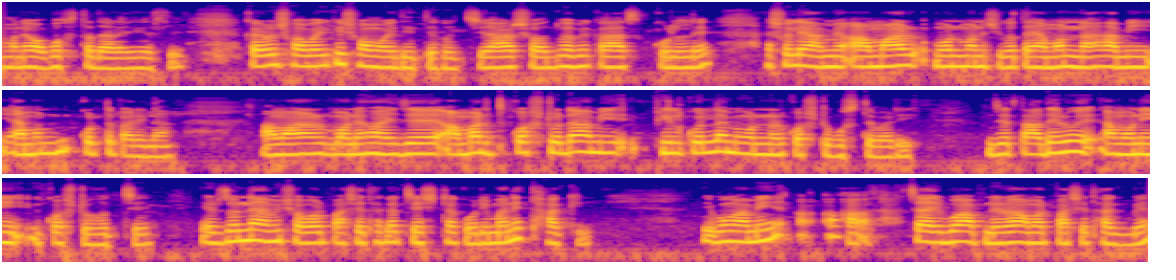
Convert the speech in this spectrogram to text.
মানে অবস্থা দাঁড়ায় গেছে। কারণ সবাইকে সময় দিতে হচ্ছে। আর সৎভাবে কাজ করলে আসলে আমি, আমার মন মানসিকতা এমন না, আমি এমন করতে পারি না। আমার মনে হয় যে আমার কষ্টটা আমি ফিল করলে আমি অন্যের কষ্ট বুঝতে পারি। যে তাদেরও এমনই কষ্ট হচ্ছে। এর জন্য আমি সবার পাশে থাকার চেষ্টা করি মানে থাকি। এবং আমি চাইব আপনারা আমার পাশে থাকবেন।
